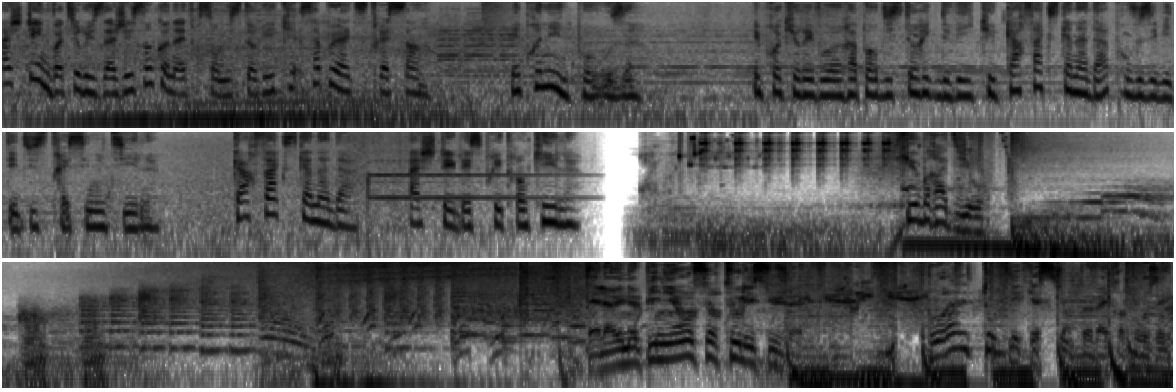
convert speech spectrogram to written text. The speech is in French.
Acheter une voiture usagée sans connaître son historique, ça peut être stressant. Mais prenez une pause. Et procurez-vous un rapport d'historique de véhicule Carfax Canada pour vous éviter du stress inutile. Carfax Canada. Achetez l'esprit tranquille. Cube Radio. Elle a une opinion sur tous les sujets. Pour elle, toutes les questions peuvent être posées.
